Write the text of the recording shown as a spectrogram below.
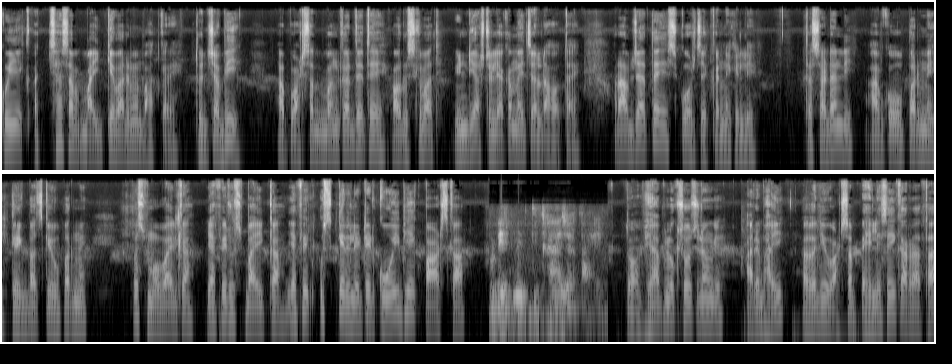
कोई एक अच्छा सा बाइक के बारे में बात करें। तो जब भी आप व्हाट्सअप बंद कर देते हैं और उसके बाद इंडिया ऑस्ट्रेलिया का मैच चल रहा होता है और आप जाते हैं स्कोर चेक करने के लिए तो सडनली आपको ऊपर में क्रिकबज के ऊपर में उस मोबाइल का या फिर उस बाइक का या फिर उसके रिलेटेड कोई भी एक पार्ट्स का दिखाया जाता है। तो अभी आप लोग सोच रहे होंगे, अरे भाई, अगर ये व्हाट्सअप पहले से ही कर रहा था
